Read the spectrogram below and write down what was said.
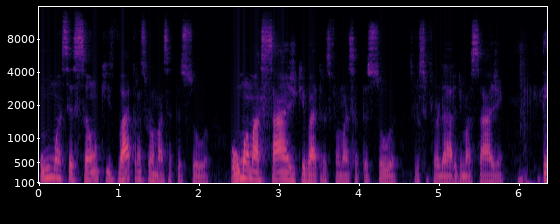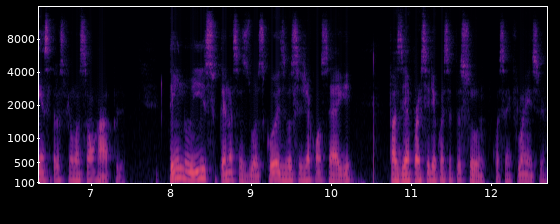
uma sessão que vai transformar essa pessoa, ou uma massagem que vai transformar essa pessoa, se você for da área de massagem, que tem essa transformação rápida. Tendo isso, tendo essas duas coisas, você já consegue fazer a parceria com essa pessoa, com essa influencer.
